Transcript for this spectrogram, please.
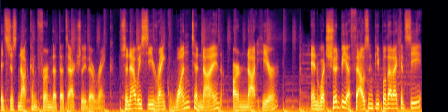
it's just not confirmed that that's actually their rank. So now we see rank 1 to 9 are not here. And what should be a thousand people that I could see,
